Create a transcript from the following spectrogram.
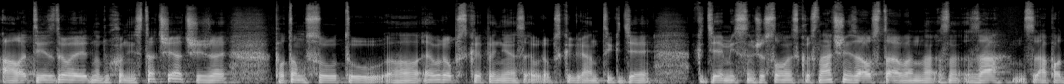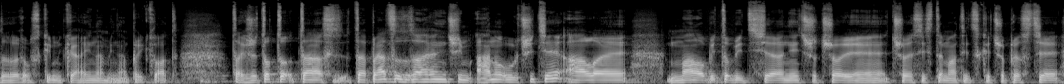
ale tie zdroje jednoducho nestačia, čiže potom sú tu e, európske peniaze, európske granty, kde, kde myslím, že Slovensko značne zaostáva na, za západoeurópskymi krajinami napríklad. Takže toto, tá, tá práca so zahraničím áno určite, ale malo by to byť niečo, čo je, čo je systematické, čo proste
